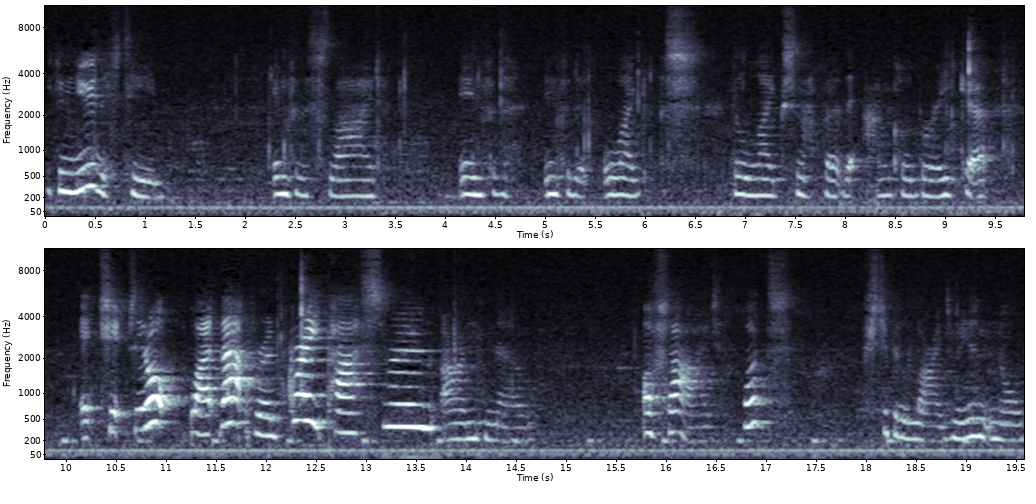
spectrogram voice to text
You can do this team. In for the slide. In for the in for the leg the leg snapper, the ankle breaker. It chips it up like that for a great pass through and no. Offside? What? Stupid linesman, he doesn't know.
